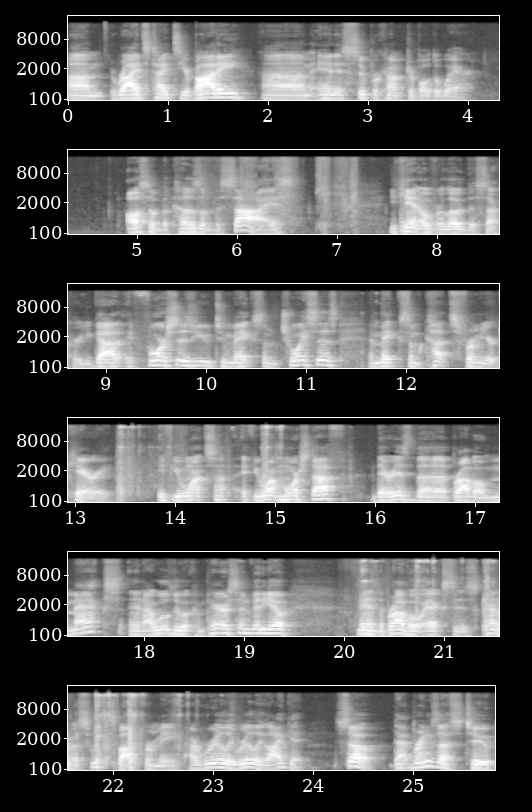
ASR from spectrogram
Um, rides tight to your body um, and is super comfortable to wear. Also, because of the size, you can't overload the sucker. You got it forces you to make some choices and make some cuts from your carry. If you want some, if you want more stuff, there is the Bravo Max, and I will do a comparison video. Man, the Bravo X is kind of a sweet spot for me. I really, really like it. So that brings us to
